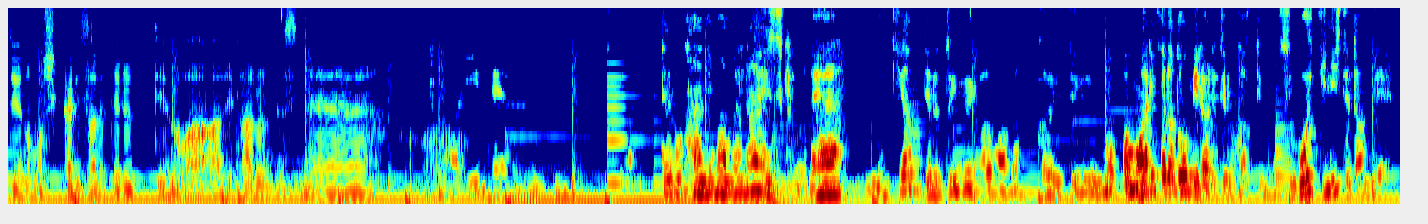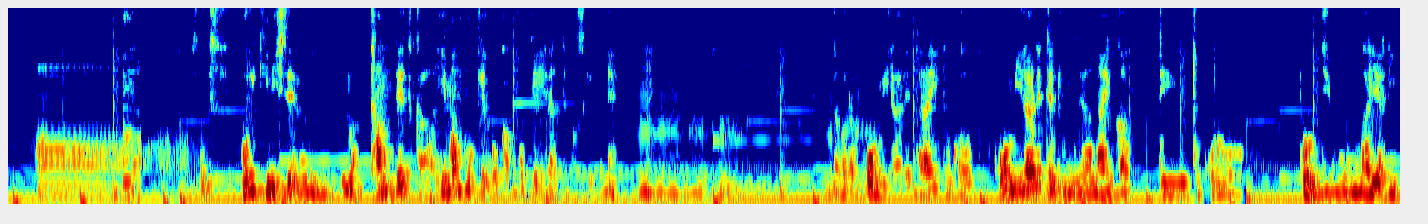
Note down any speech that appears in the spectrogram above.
ていうのもしっかりされてるっていうのはあるあるんですね。内面やってる感じもあんまりないですけどね。向き合ってるというよりは、まあ、さっきかってる、やっぱ周りからどう見られてるかっていうのをすごい気にしてたんで、ああ。それすごい気にしてる、まあ、たんでとか、今もう結構過去形になってますけどね。うんうんうんうん。だからこう見られたいとか、こう見られてるのではないかっていうところと、自分がやり、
